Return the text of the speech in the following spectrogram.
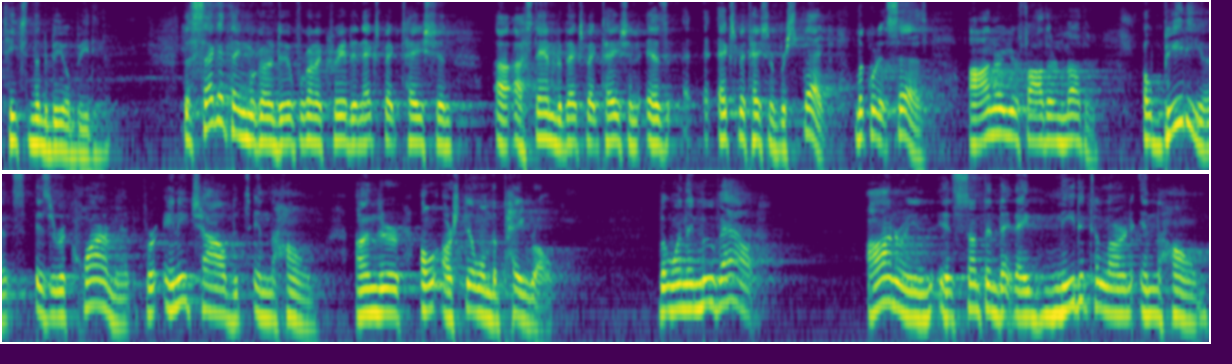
teaching them to be obedient. The second thing we're going to do, if we're going to create an expectation, uh, a standard of expectation, is expectation of respect. Look what it says honor your father and mother. Obedience is a requirement for any child that's in the home, under or still on the payroll. But when they move out, honoring is something that they needed to learn in the home.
